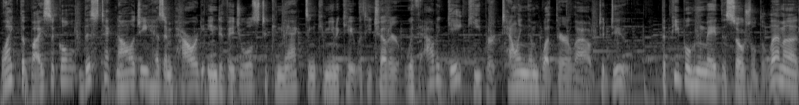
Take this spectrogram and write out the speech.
Like the bicycle, this technology has empowered individuals to connect and communicate with each other without a gatekeeper telling them what they're allowed to do. The people who made the social dilemma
